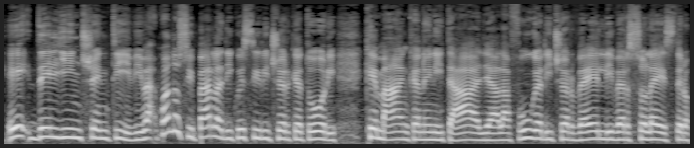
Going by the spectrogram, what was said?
e degli incentivi, ma quando si parla di questi ricercatori che mancano in Italia, la fuga di cervelli verso l'estero,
